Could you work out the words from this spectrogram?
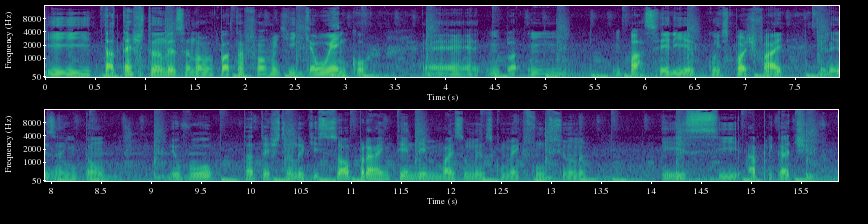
e tá testando essa nova plataforma aqui que é o Anchor é, em, em, em parceria com o Spotify, beleza? Então eu vou estar tá testando aqui só para entender mais ou menos como é que funciona esse aplicativo.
